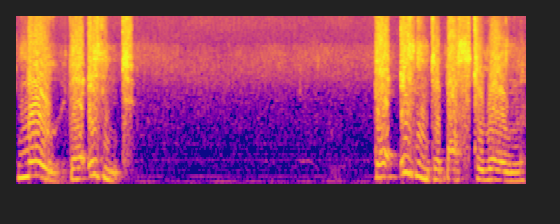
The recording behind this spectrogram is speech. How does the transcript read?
No, there isn't. There isn't a bus to Rome.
